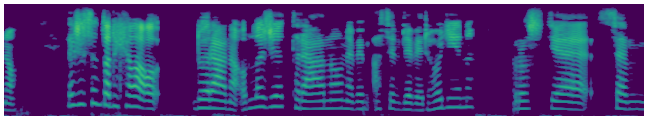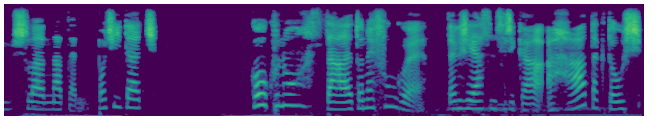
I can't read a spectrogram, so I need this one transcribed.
No, takže jsem to nechala do rána odležet, ráno, nevím, asi v 9 hodin, prostě jsem šla na ten počítač, kouknu, stále to nefunguje. Takže já jsem si říkala, aha, tak to už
